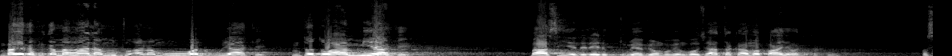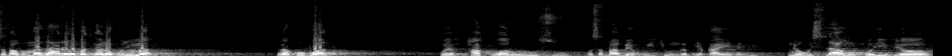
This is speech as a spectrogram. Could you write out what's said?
mpaka ikafika mahala mtu anamuua ndugu yake mtoto wa ammi yake basi endeleeni kutumia vyombo vya ngozi hata kama panya watatafuna. Kwa sababu madhara yanayopatikana huko nyuma ni makubwa. Kwa hiyo hakuwaruhusu kwa sababu ya kuichunga pia kaida hii. Ndio uislamu uko hivyo.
